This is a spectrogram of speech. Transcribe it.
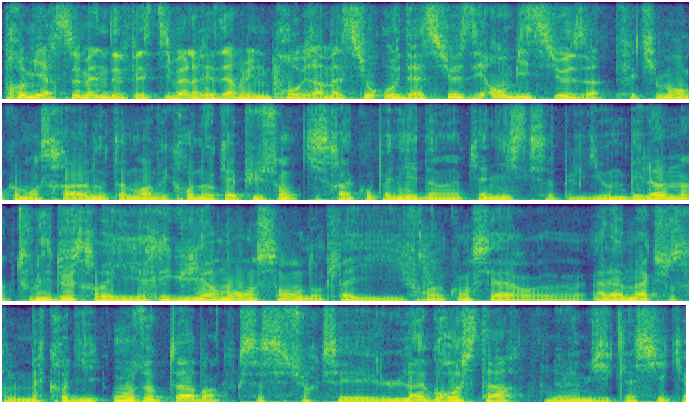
Première semaine de festival réserve une programmation audacieuse et ambitieuse. Effectivement, on commencera notamment avec Renaud Capuçon, qui sera accompagné d'un pianiste qui s'appelle Guillaume Bellhomme. Tous les deux travaillent régulièrement ensemble, donc là ils feront un concert euh, à la MAC, ce sera le mercredi 11 octobre. Donc ça c'est sûr que c'est la grosse star de la musique classique.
